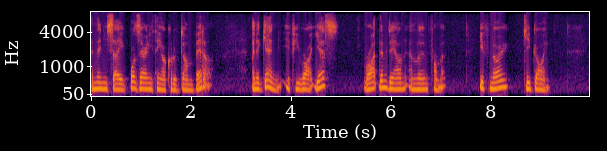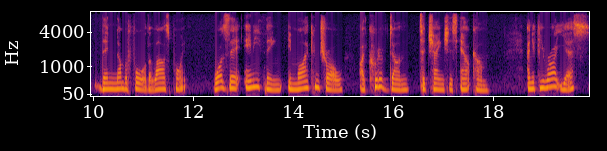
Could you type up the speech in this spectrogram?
And then you say, was there anything I could have done better? And again, if you write yes, write them down and learn from it. If no, keep going. Then, number four, the last point was there anything in my control I could have done to change this outcome? And if you write yes,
